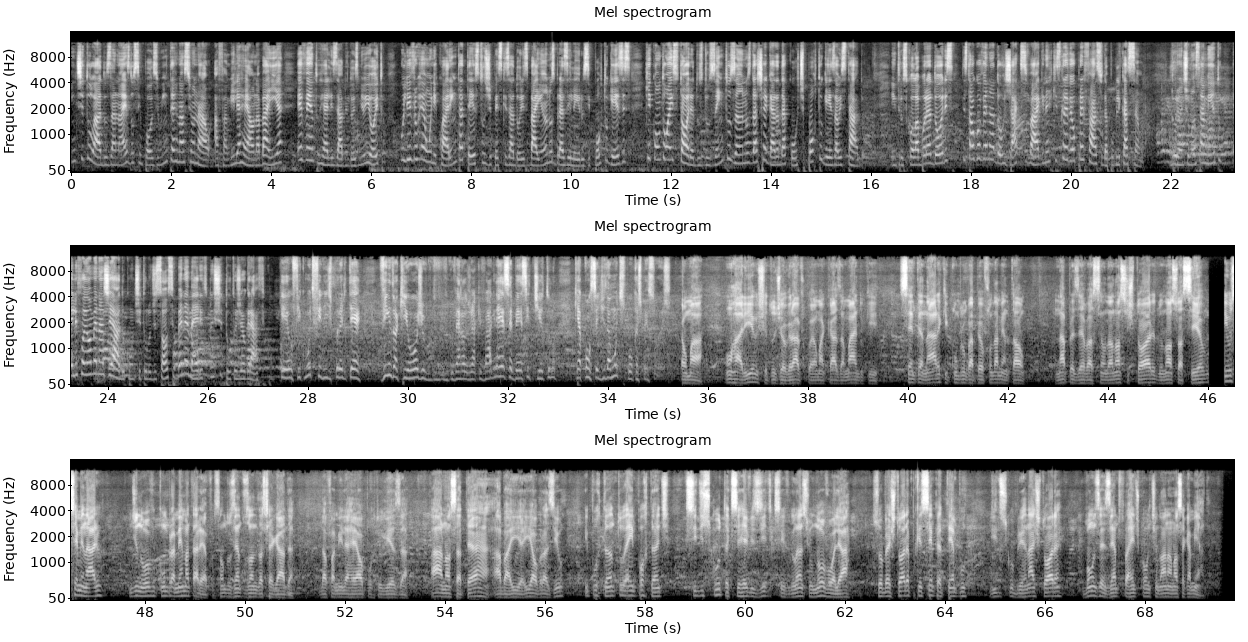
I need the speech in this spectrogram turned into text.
Intitulado Os Anais do Simpósio Internacional A Família Real na Bahia, evento realizado em 2008, o livro reúne 40 textos de pesquisadores baianos, brasileiros e portugueses que contam a história dos 200 anos da chegada da corte portuguesa ao Estado. Entre os colaboradores está o governador Jacques Wagner, que escreveu o prefácio da publicação. Durante o lançamento, ele foi homenageado com o título de sócio benemérito do Instituto Geográfico. Eu fico muito feliz por ele ter vindo aqui hoje, o governador Jacques Wagner, receber esse título que é concedido a muitas poucas pessoas. É uma honraria, o Instituto Geográfico é uma casa mais do que centenária que cumpre um papel fundamental na preservação da nossa história, do nosso acervo. E o seminário, de novo, cumpre a mesma tarefa. São 200 anos da chegada da família real portuguesa à nossa terra, à Bahia e ao Brasil e, portanto, é importante que se discuta, que se revisite, que se lance um novo olhar sobre a história, porque sempre é tempo de descobrir na história bons exemplos para a gente continuar na nossa caminhada.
